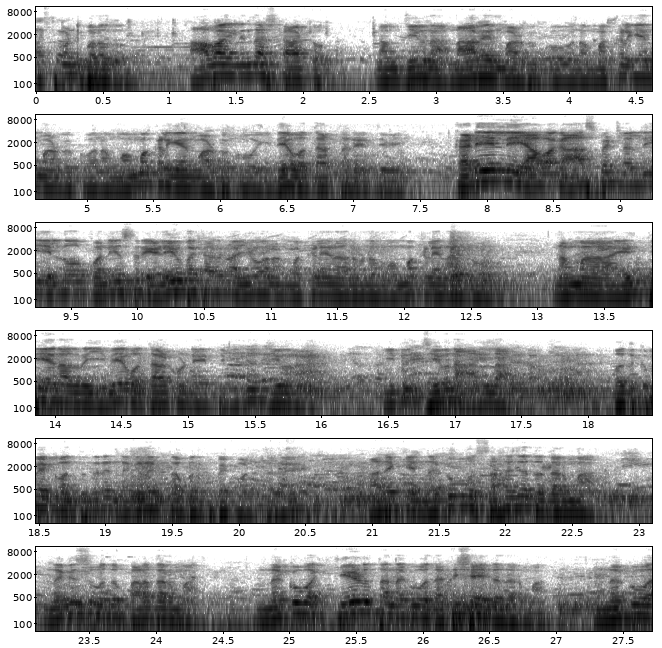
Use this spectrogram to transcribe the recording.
ಹಚ್ಕೊಂಡು ಬರೋದು. ಆವಾಗಲಿಂದ ಸ್ಟಾರ್ಟು. ನಮ್ಮ ಜೀವನ ನಾವೇನು ಮಾಡಬೇಕು ನಮ್ಮ ಮಕ್ಕಳಿಗೆ ಏನು ಮಾಡಬೇಕು ನಮ್ಮ ಮೊಮ್ಮಕ್ಕಳಿಗೆ ಏನು ಮಾಡಬೇಕು, ಇದೇ ಒದ್ದಾಡ್ತಾನೆ ಇರ್ತೀವಿ. ಕಡೆಯಲ್ಲಿ ಯಾವಾಗ ಹಾಸ್ಪಿಟ್ಲಲ್ಲಿ ಎಲ್ಲೋ ಕೊನೆಯಸರು ಎಳೆಯಬೇಕಾದ್ರೂ ಅಯ್ಯೋ ನನ್ನ ಮಕ್ಕಳೇನಾದ್ರು ನಮ್ಮ ಮೊಮ್ಮಕ್ಕಳೇನಾದ್ರು, ನಮ್ಮ ಹೆಂಡತಿ ಏನಾದರೂ ಇವೇ ಒದ್ದಾಡ್ಕೊಂಡೇ ಇರ್ತೀವಿ ಇದು ಜೀವನ. ಇದು ಜೀವನ ಅಲ್ಲ. ಬದುಕಬೇಕು ಅಂತಂದ್ರೆ ನಗನಗ್ತಾ ಬದುಕಬೇಕು ಅಂತಾರೆ. ಅದಕ್ಕೆ ನಗುವು ಸಹಜದ ಧರ್ಮ, ನಗಿಸುವುದು ಪರಧರ್ಮ, ನಗುವ ಕೇಳುತ್ತಾ ನಗುವುದು ಅತಿಶಯದ ಧರ್ಮ, ನಗುವ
